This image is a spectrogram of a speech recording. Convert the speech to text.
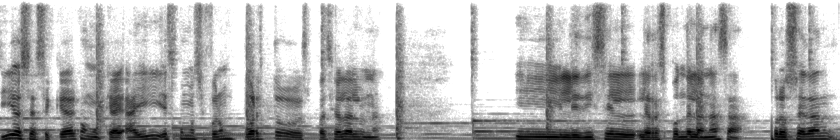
Sí, o sea, se queda como que ahí es como si fuera un puerto espacial a la luna. Y le dice, le responde la NASA, procedan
